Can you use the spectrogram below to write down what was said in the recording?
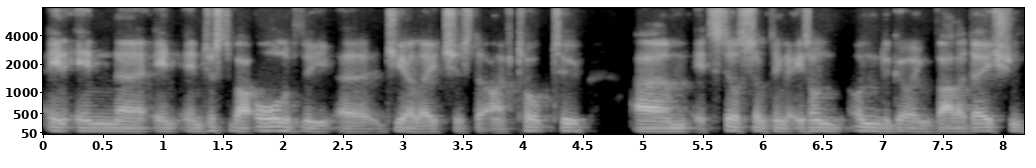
in, in, uh, in, in just about all of the uh, GLHs that I've talked to. Um, it's still something that is un undergoing validation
